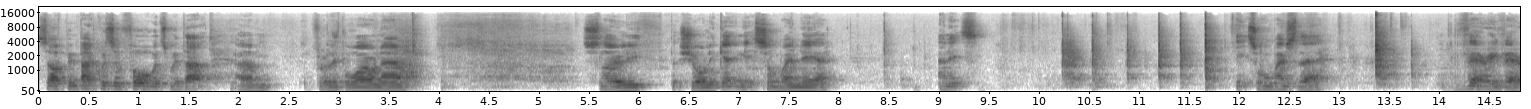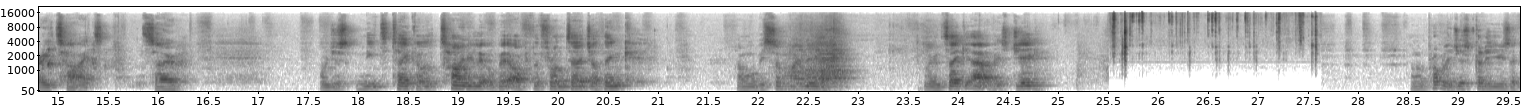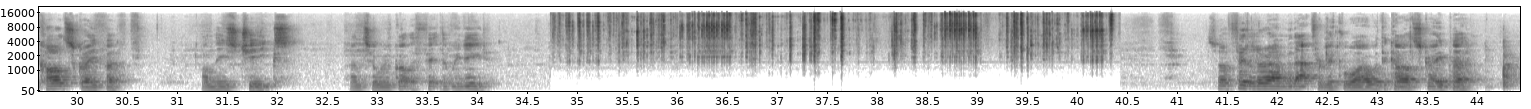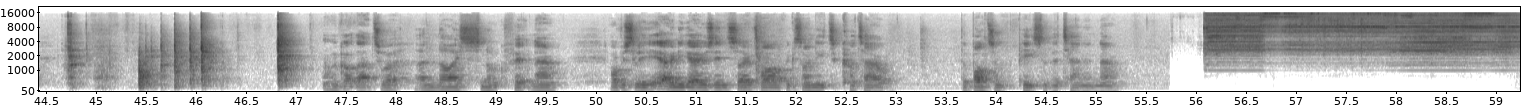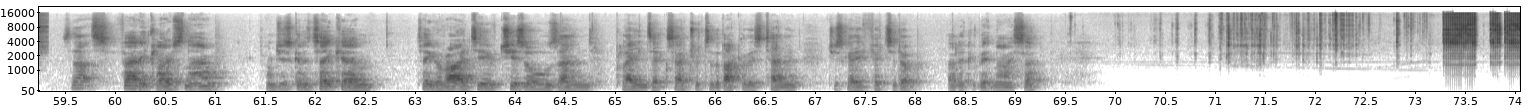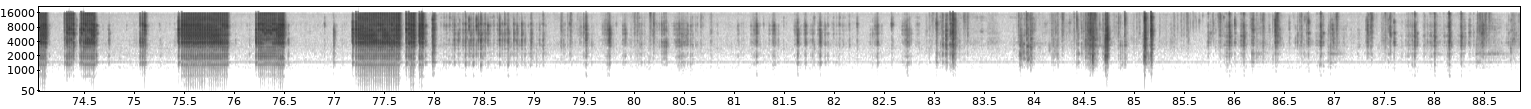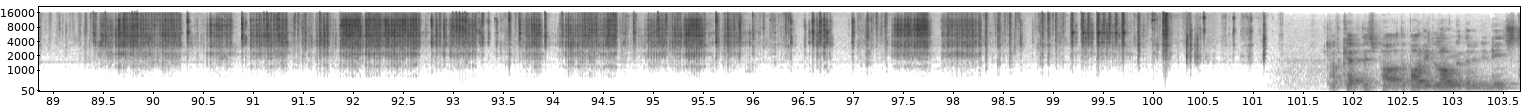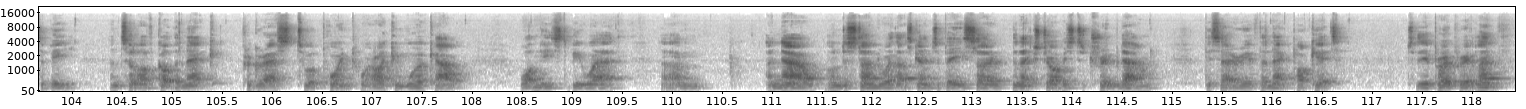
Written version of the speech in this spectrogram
So I've been backwards and forwards with that um, for a little while now. Slowly but surely getting it somewhere near and it's it's almost there. Very, very tight. So I just need to take a tiny little bit off the front edge I think and we'll be somewhere near. I'm going to take it out of its jig I'm probably just going to use a card scraper on these cheeks until we've got the fit that we need. So I've fiddled around with that for a little while with the card scraper and we've got that to a, a nice snug fit now. Obviously it only goes in so far because I need to cut out the bottom piece of the tenon now. So that's fairly close now. I'm just going to take um, take a variety of chisels and planes etc to the back of this tenon, just get it fitted up a little bit nicer. I've kept this part of the body longer than it needs to be until I've got the neck progressed to a point where I can work out what needs to be where um, and now understand where that's going to be so the next job is to trim down this area of the neck pocket to the appropriate length.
